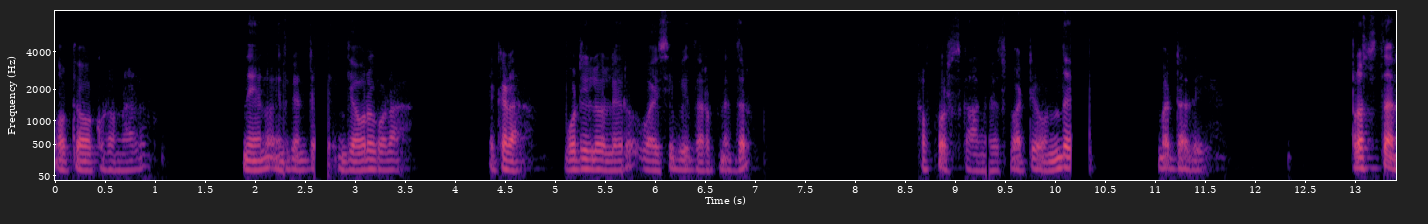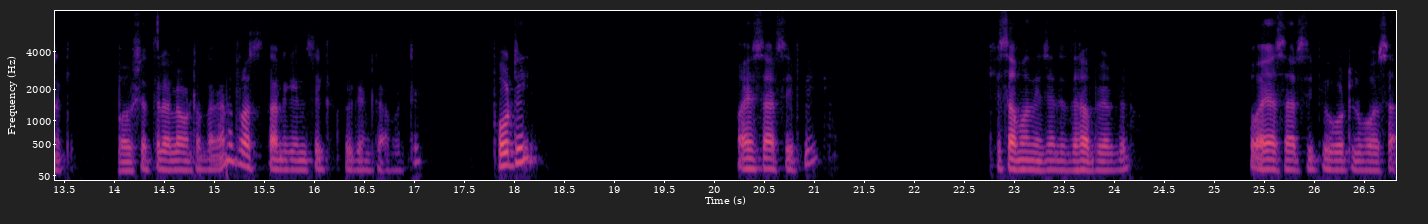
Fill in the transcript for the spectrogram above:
ఒకే ఒక్కడు ఉన్నాడు. నేను ఎందుకంటే ఇంకెవరు కూడా ఇక్కడ పోటీలో లేరు. వైసీపీ తరపున ఇద్దరు. కోర్స్ కాంగ్రెస్ పార్టీ ఉంది. బట్ అది ప్రస్తుతానికి భవిష్యత్తులో ఎలా ఉంటుందో కానీ ప్రస్తుతానికి ఇన్సిగ్నిఫికెంట్ కాబట్టి పోటీ వైఎస్ఆర్సీపీకి సంబంధించిన ఇద్దరు అభ్యర్థులు వైఎస్ఆర్సీపీ ఓట్లు బహుశా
